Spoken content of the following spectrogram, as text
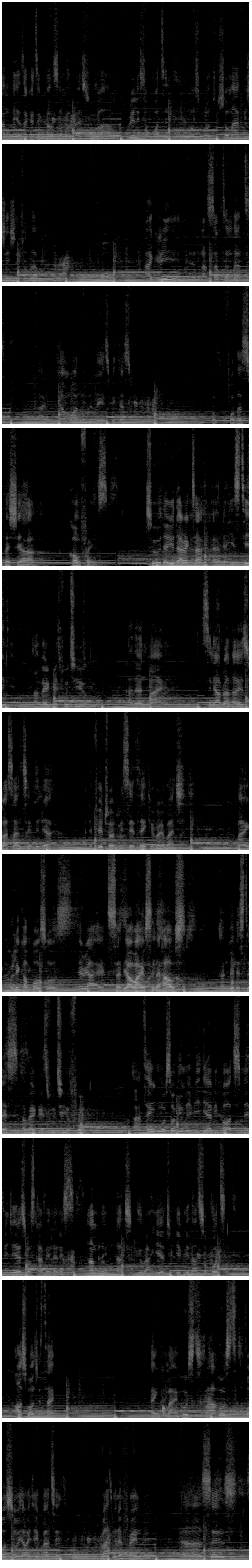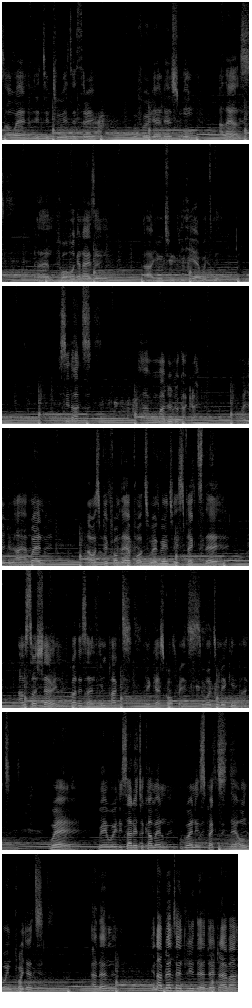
and the executive council members who are really supporting me to show my appreciation to them for agreeing and accepting that I become one of the main speakers for this special conference. To the youth director and his team, I'm very grateful to you. And then my senior brother, Esu Asante Minia, the patron, we say thank you very much. My colleague apostles, area heads, and their wives in the house, ministers, I'm very grateful to you for. I think most of you may be here because maybe JS was coming and it's humbling that you are here to give me that support. I also want to thank thank my host, our host, Apostle Yawaji Kwate, who has been a friend uh, since somewhere 82, 83, Kufuri and Suhum Alliance, and for organizing uh, you to be here with me. See that um, Kakra. I, when I was picked from the airport, we were going to inspect the. I'm still sharing because this is an impact makers conference. We want to make impact. Where, where we decided to come and go and inspect the ongoing project. And then inadvertently the, the driver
